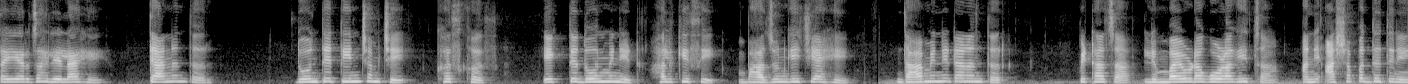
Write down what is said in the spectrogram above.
तयार झालेला आहे. त्यानंतर दोन ते तीन चमचे खसखस एक ते दोन मिनिट हलकीशी भाजून घ्यायची आहे. दहा मिनिटानंतर पिठाचा लिंबा एवढा गोळा घ्यायचा आणि अशा पद्धतीने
